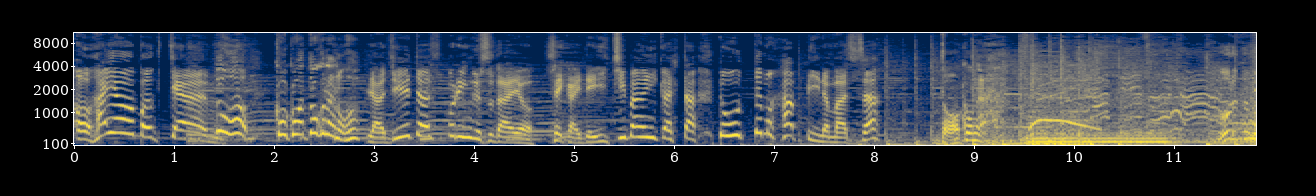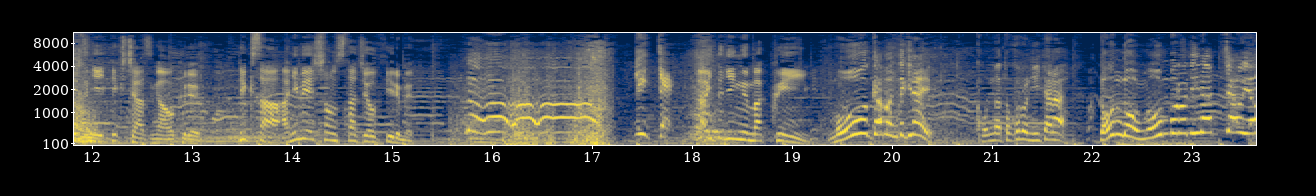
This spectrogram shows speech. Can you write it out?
おはよう僕ちゃん。おここはどこなの？ラジエータースプリングスだよ。世界で一番生かしたとってもハッピーな街さ。どこが？ウォルト・ディズニー・ピクチャーズが送るピクサーアニメーション・スタジオ・フィルム。いっけライトニング・マック・イーン。もう我慢できない！こんなところにいたらどんどんオンボロになっちゃうよ！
